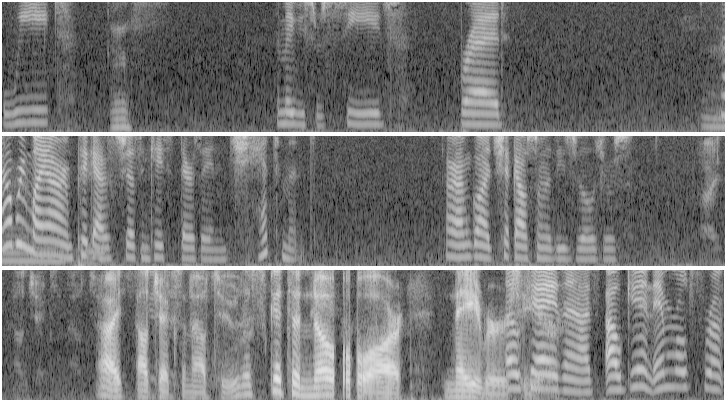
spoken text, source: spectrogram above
wheat, Mm. and maybe some seeds, bread. And I'll bring my iron pickaxe just in case there's an enchantment. Alright, I'm going to check out some of these villagers. All right, I'll check some out too. Let's get to know our neighbors Okay, here. then I've, I'll get an emerald from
